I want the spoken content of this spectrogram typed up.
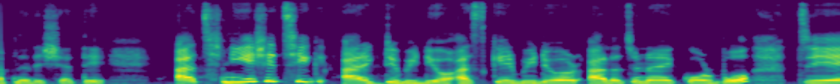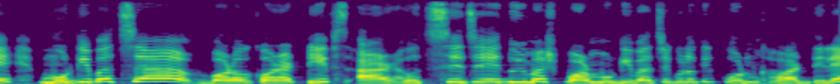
আপনাদের সাথে। আজ নিয়ে এসেছি আরেকটি ভিডিও। আজকের ভিডিওর আলোচনায় করব যে মুরগি বাচ্চা বড় করার টিপস আর হচ্ছে যে দুই মাস পর মুরগি বাচ্চাগুলোকে কোন খাবার দিলে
